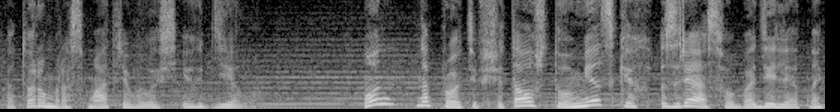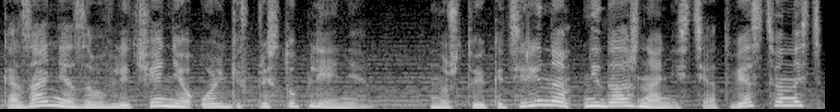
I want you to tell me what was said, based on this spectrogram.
в котором рассматривалось их дело – он, напротив, считал, что Умецких зря освободили от наказания за вовлечение Ольги в преступление, но что Екатерина не должна нести ответственность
